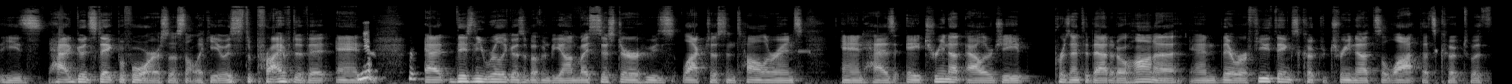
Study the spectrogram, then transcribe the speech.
he's had good steak before so it's not like he was deprived of it and yeah. at disney really goes above and beyond my sister who's lactose intolerant and has a tree nut allergy presented that at Ohana, and there were a few things cooked with tree nuts, a lot that's cooked with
